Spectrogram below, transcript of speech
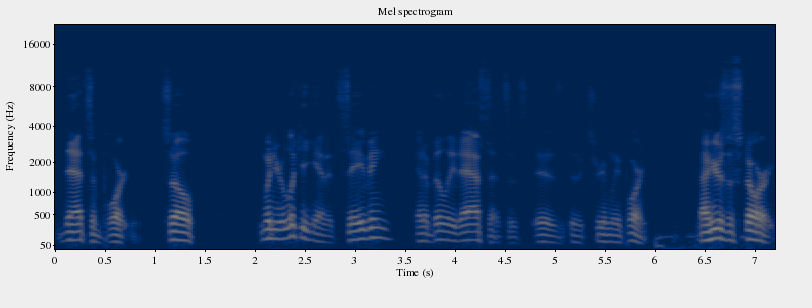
that's important. So when you're looking at it, saving and ability to assets is, is, is extremely important. Now, here's the story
